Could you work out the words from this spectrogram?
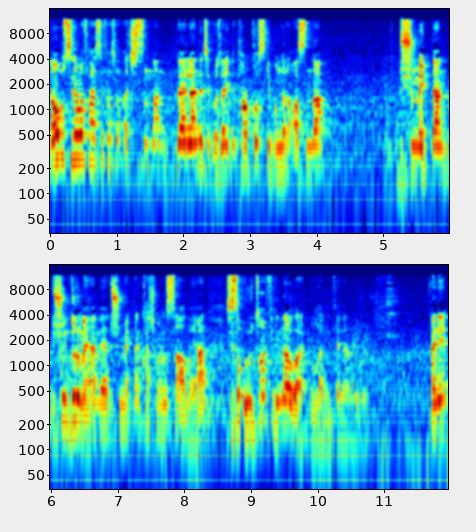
Ama bu sinema felsefesi açısından değerlendirirsek özellikle Tarkovski bunları aslında düşünmekten, düşündürmeyen veya düşünmekten kaçmanızı sağlayan, sizi uyutan filmler olarak bunları nitelendiriyor. Hani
